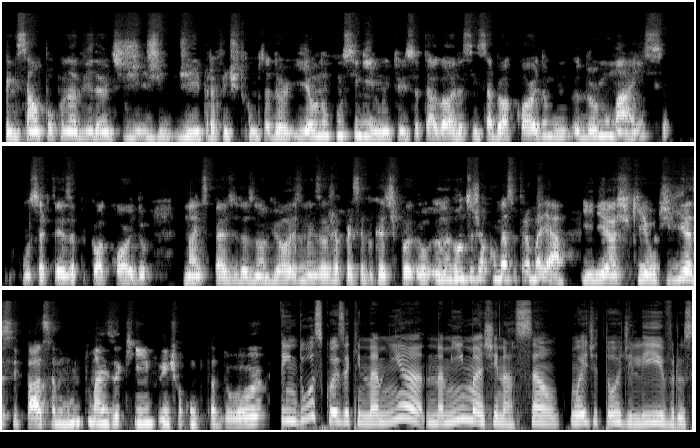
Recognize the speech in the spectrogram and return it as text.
pensar um pouco na vida antes de, de, de ir pra frente do computador. E eu não consegui muito isso até agora, assim, sabe? Eu acordo, eu durmo mais, com certeza, porque eu acordo mais perto das 9 horas, mas eu já percebo que tipo, eu, eu levanto e já começo a trabalhar. E acho que o dia se passa muito mais aqui em frente ao computador. Tem duas coisas aqui. Na minha, na minha imaginação, um editor de livros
